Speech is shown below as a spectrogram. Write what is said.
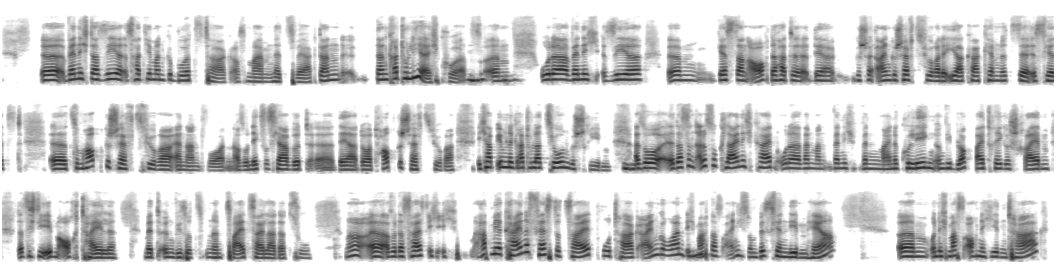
äh, wenn ich da sehe, es hat jemand Geburtstag aus meinem Netzwerk, dann äh, dann gratuliere ich kurz. Mhm. Ähm, oder wenn ich sehe, ähm, gestern auch, da hatte der ein Geschäftsführer der IHK Chemnitz, der ist jetzt äh, zum Hauptgeschäftsführer ernannt worden. Also nächstes Jahr wird äh, der dort Hauptgeschäftsführer. Ich habe ihm eine Gratulation geschrieben. Mhm. Also äh, das sind alles so Kleinigkeiten. Oder wenn man, wenn ich, wenn meine Kollegen irgendwie Blogbeiträge schreiben, dass ich die eben auch teile mit irgendwie so einem Zweizeiler dazu. Ne? Äh, also das heißt, ich, ich habe mir keine feste Zeit pro Tag ein eingeräumt. Ich mache mhm. das eigentlich so ein bisschen nebenher. Ähm, und ich mache es auch nicht jeden Tag.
